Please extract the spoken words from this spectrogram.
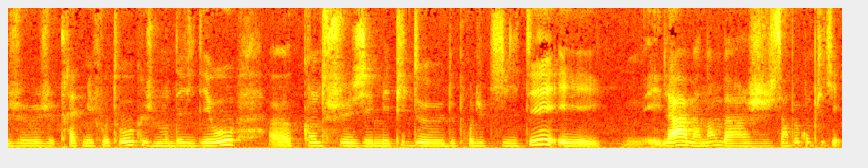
je, traite mes photos, que je monte des vidéos, euh, quand j'ai mes pics de, de productivité. Et, et, là, maintenant, bah, c'est un peu compliqué.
